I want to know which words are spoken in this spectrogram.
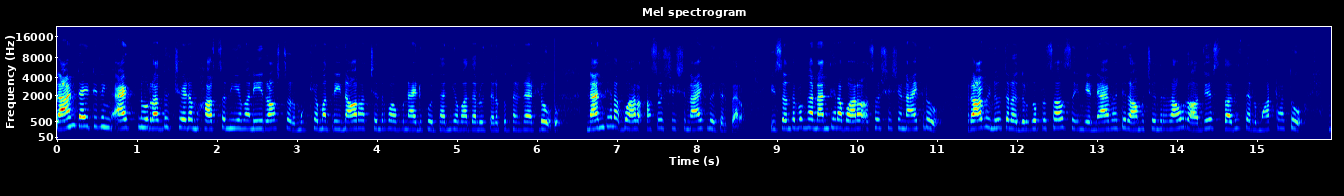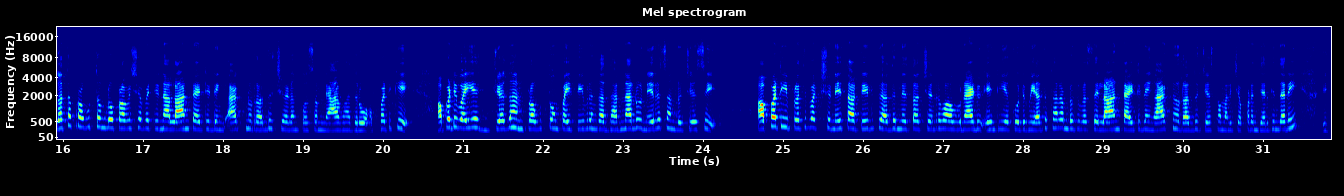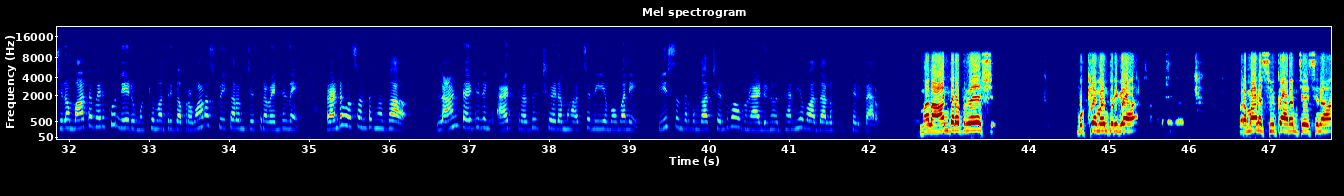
Land titling యాక్ట్ను రద్దు చేయడం హర్షణీయమని రాష్ట్ర ముఖ్యమంత్రి నారా చంద్రబాబు నాయుడుకు ధన్యవాదాలు తెలుపుతున్నట్లు నంద్యాల బార్ అసోసియేషన్ నాయకులు తెలిపారు. ఈ సందర్భంగా నంద్యాల బార్ అసోసియేషన్ నాయకులు రావి నూతన దుర్గప్రసాద్ సీనియర్ న్యాయవాది రామచంద్రరావు రాజేష్ తదితరులు మాట్లాడుతూ గత ప్రభుత్వంలో ప్రవేశపెట్టిన ల్యాండ్ టైటిలింగ్ యాక్ట్ను రద్దు చేయడం కోసం న్యాయవాదులు అప్పటికే అప్పటి వైఎస్ జగన్ ప్రభుత్వంపై తీవ్రంగా ధర్నాలు నిరసనలు చేసి అప్పటి ప్రతిపక్ష నేత టీడీపీ అధినేత చంద్రబాబు నాయుడు ఎన్టీఏ కూటమి అధికారంలోకి వస్తే ల్యాండ్ టైటిలింగ్ యాక్ట్ను రద్దు చేస్తామని చెప్పడం జరిగిందని ఇచ్చిన మాట మేరకు నేడు ముఖ్యమంత్రిగా ప్రమాణ స్వీకారం చేసిన వెంటనే రెండవ సంతకంగా ల్యాండ్ టైటిలింగ్ యాక్ట్ రద్దు చేయడం హర్షణీయమని ఈ సందర్భంగా చంద్రబాబు నాయుడును ధన్యవాదాలు తెలిపారు. మన ఆంధ్రప్రదేశ్ ముఖ్యమంత్రిగా ప్రమాణ స్వీకారం చేసిన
